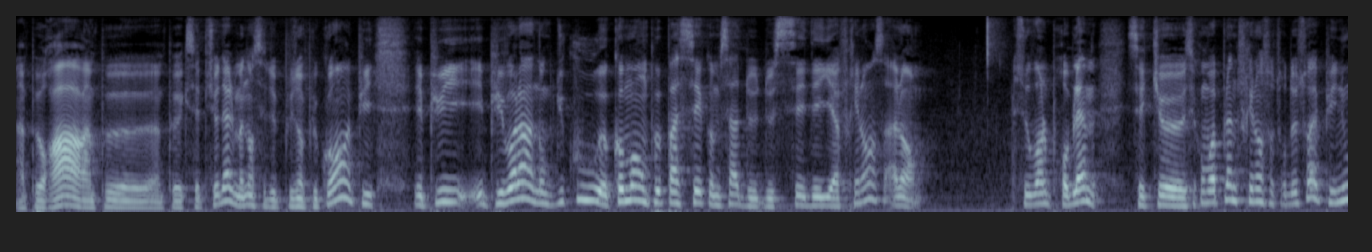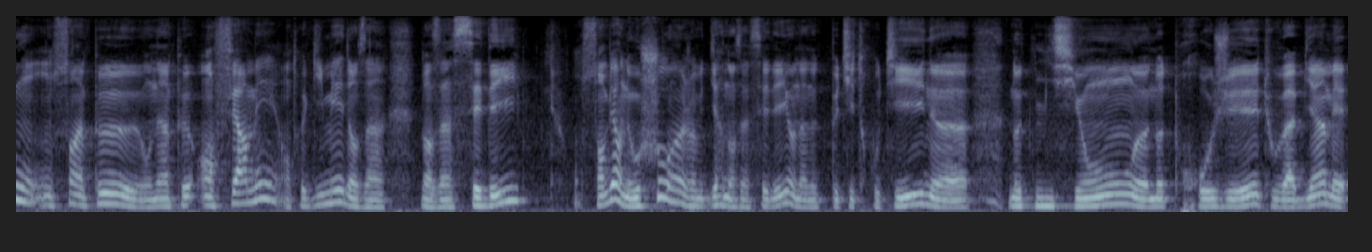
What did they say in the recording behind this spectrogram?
un peu rare, un peu, un peu exceptionnel. Maintenant, c'est de plus en plus courant. Et puis, et puis, et puis voilà, donc du coup, euh, comment on peut passer comme ça de, de CDI à freelance? Alors, Souvent le problème, c'est que c'est qu'on voit plein de freelances autour de soi et puis nous on, sent un peu, on est un peu enfermé entre guillemets dans un dans un CDI on se sent bien, on est au chaud, hein, j'ai envie de dire, dans un CDI, on a notre petite routine, euh, notre mission, euh, notre projet, tout va bien, mais,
